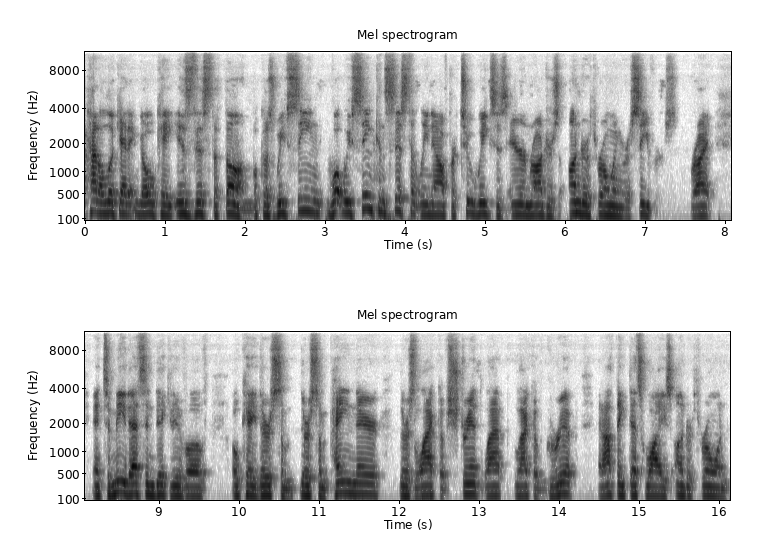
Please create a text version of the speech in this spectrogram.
kind of look at it and go, okay, is this the thumb? Because we've seen what we've seen consistently now for two weeks is Aaron Rodgers underthrowing receivers, right? And to me, that's indicative of okay, there's some there's some pain there, there's lack of strength, lack lack of grip, and I think that's why he's underthrowing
